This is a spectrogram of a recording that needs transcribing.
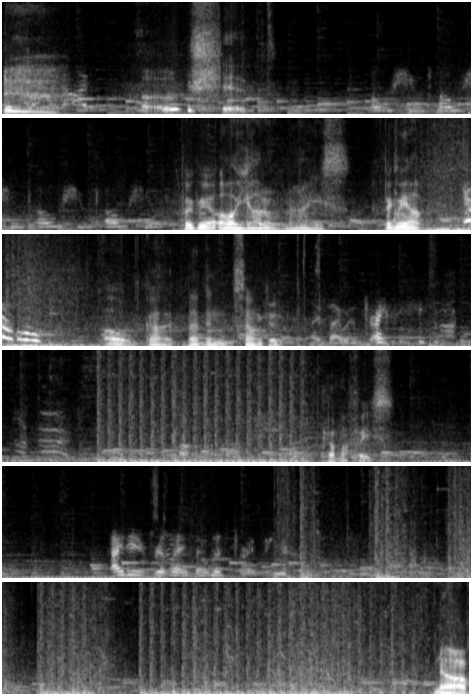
God. Oh shit. Oh shoot, oh shoot, oh shoot, oh shoot. Pick me up. Oh, you got him. Nice. Pick me up. No! Oh god, that didn't sound good. As I was driving. Got my face. I didn't realize I was driving. No!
